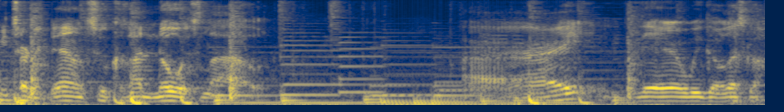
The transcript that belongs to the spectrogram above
me turn it down too, because I know it's loud. Alright, there we go. Let's go.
